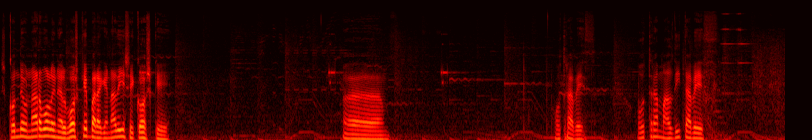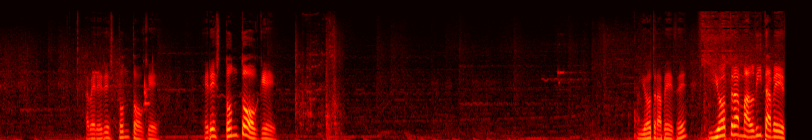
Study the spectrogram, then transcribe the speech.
Esconde un árbol en el bosque para que nadie se cosque. Eh, otra vez. Otra maldita vez. A ver, ¿eres tonto o qué? ¿Eres tonto o qué? Y otra vez, ¿eh? Y otra maldita vez.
